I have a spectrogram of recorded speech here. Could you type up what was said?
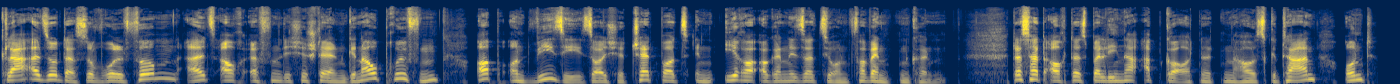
Klar also, dass sowohl Firmen als auch öffentliche Stellen genau prüfen, ob und wie sie solche Chatbots in ihrer Organisation verwenden können. Das hat auch das Berliner Abgeordnetenhaus getan und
